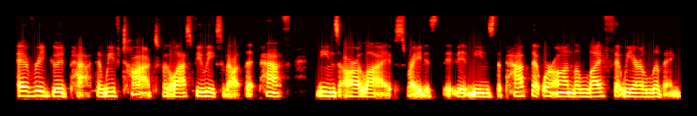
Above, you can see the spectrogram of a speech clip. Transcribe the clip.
every good path. And we've talked for the last few weeks about that path means our lives, right? It, it, means the path that we're on, the life that we are living.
